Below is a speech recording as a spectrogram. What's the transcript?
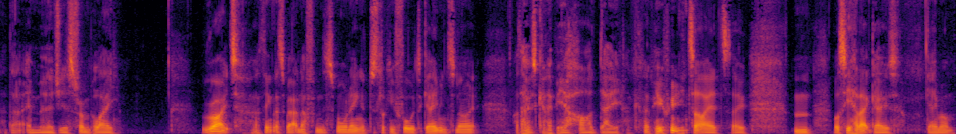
uh, that emerges from play. Right, I think that's about enough from this morning. Just looking forward to gaming tonight. Although it's going to be a hard day, I'm going to be really tired. So um, we'll see how that goes. Game on.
